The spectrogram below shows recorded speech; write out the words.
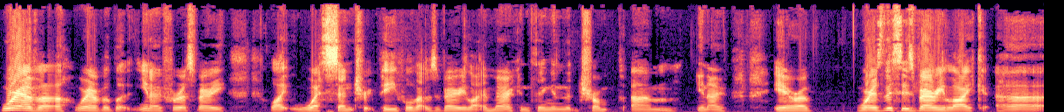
wherever wherever but you know for us very like west centric people that was a very like american thing in the trump um you know era whereas this is very like uh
